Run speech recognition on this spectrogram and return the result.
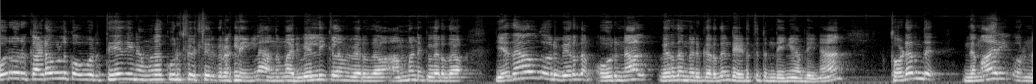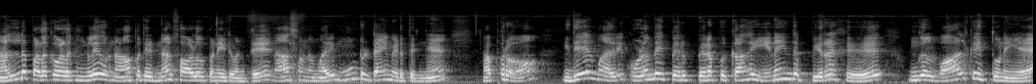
ஒரு ஒரு கடவுளுக்கு ஒவ்வொரு தேதி நம்ம தான் குறிச்சு வச்சிருக்கிறோம் இல்லைங்களா? அந்த மாதிரி வெள்ளிக்கிழமை விரதம் அம்மனுக்கு விரதம் ஏதாவது ஒரு விரதம் ஒரு நாள் விரதம் இருக்கிறதுன்ட்டு எடுத்துட்டு இருந்தீங்க அப்படின்னா தொடர்ந்து இந்த மாதிரி ஒரு நல்ல பழக்க வழக்கங்களே ஒரு நாற்பத்தெட்டு நாள் ஃபாலோ பண்ணிட்டு வந்துட்டு நான் சொன்ன மாதிரி மூன்று டைம் எடுத்துக்கங்க. அப்புறம் இதே மாதிரி குழந்தை பிற பிறப்புக்காக இணைந்த பிறகு உங்கள் வாழ்க்கை துணையை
